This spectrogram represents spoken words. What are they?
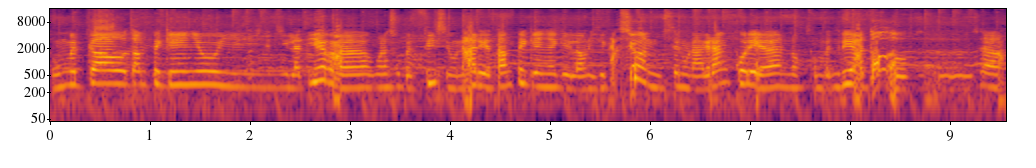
un mercado tan pequeño y, la tierra, una superficie, un área tan pequeña que la unificación, en una gran Corea, nos convendría a todos. O sea,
